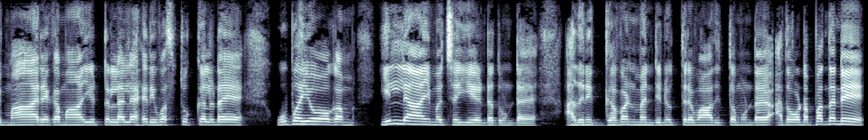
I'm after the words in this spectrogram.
മാരകമായിട്ടുള്ള ലഹരി വസ്തുക്കളുടെ ഉപയോഗം ഇല്ലായ്മ ചെയ്യേണ്ടതുണ്ട്. അതിന് ഗവൺമെന്റിന് ഉത്തരവാദിത്വമുണ്ട്. അതോടൊപ്പം തന്നെ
